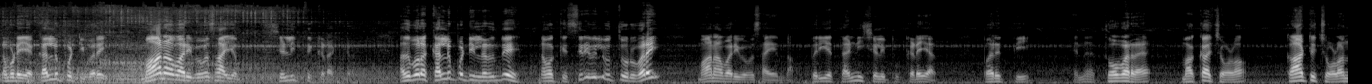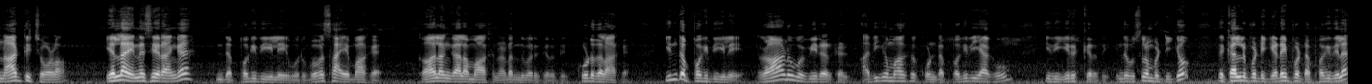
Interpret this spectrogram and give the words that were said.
நம்முடைய கல்லுப்பட்டி வரை மானாவாரி விவசாயம் செழித்து கிடக்கிறது. அதுபோல் கல்லுப்பட்டியிலிருந்து நமக்கு சிறுவில்புத்தூர் வரை மானாவாரி விவசாயம் தான் பெரிய தண்ணி செழிப்பு கிடையாது. பருத்தி என்ன துவரை மக்காச்சோளம் காட்டுச்சோளம் நாட்டுச்சோளம் எல்லாம் என்ன செய்கிறாங்க இந்த பகுதியிலே ஒரு விவசாயமாக காலங்காலமாக நடந்து வருகிறது. கூடுதலாக இந்த பகுதியிலே இராணுவ வீரர்கள் அதிகமாக கொண்ட பகுதியாகவும் இது இருக்கிறது. இந்த உசிலம்பட்டிக்கும் இந்த கல்லுப்பட்டிக்கு இடைப்பட்ட பகுதியில்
